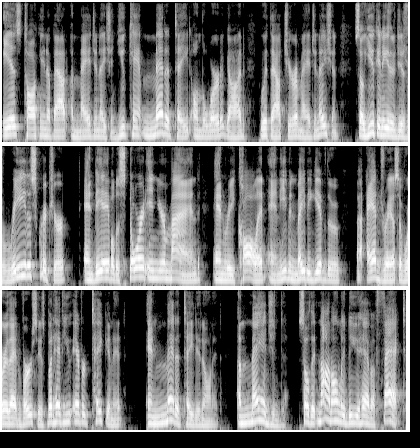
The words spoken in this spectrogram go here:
is talking about imagination. You can't meditate on the Word of God without your imagination. So you can either just read a scripture and be able to store it in your mind and recall it and even maybe give the uh, address of where that verse is. But have you ever taken it and meditated on it, imagined so that not only do you have a fact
